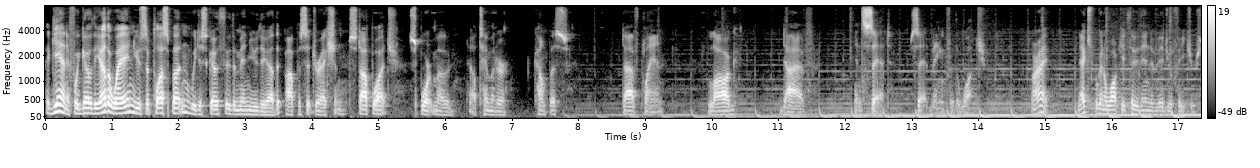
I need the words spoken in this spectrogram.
Again, if we go the other way and use the plus button, we just go through the menu the other opposite direction. Stopwatch, sport mode, altimeter, compass, dive plan, log, dive, and set. Set being for the watch. All right, next we're going to walk you through the individual features.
